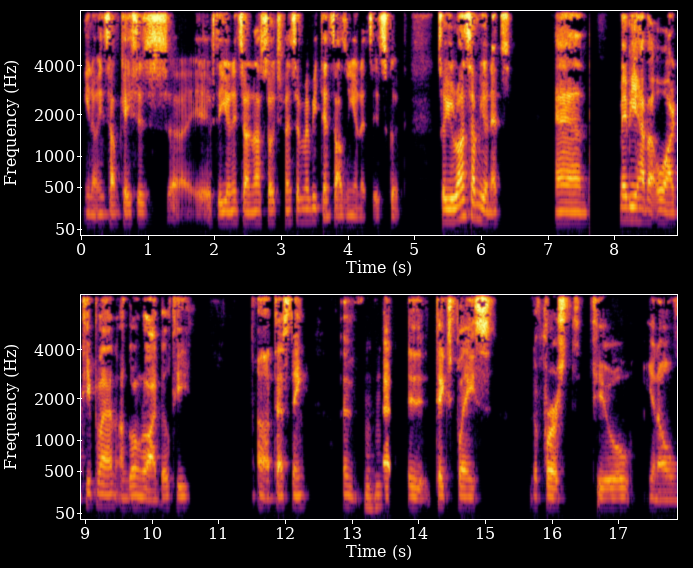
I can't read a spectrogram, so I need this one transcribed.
You know, in some cases, uh, if the units are not so expensive, maybe 10,000 units is good. So you run some units and maybe you have an ORT plan, ongoing reliability uh, testing mm-hmm. that it takes place the first few, you know,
